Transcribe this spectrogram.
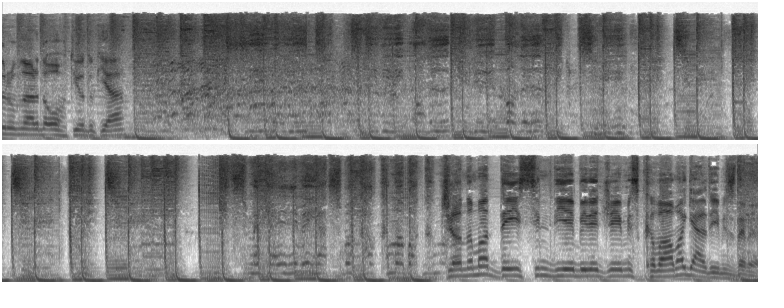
Durumlarda oh diyorduk ya? Canıma değsin diyebileceğimiz kıvama geldiğimizde mi?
